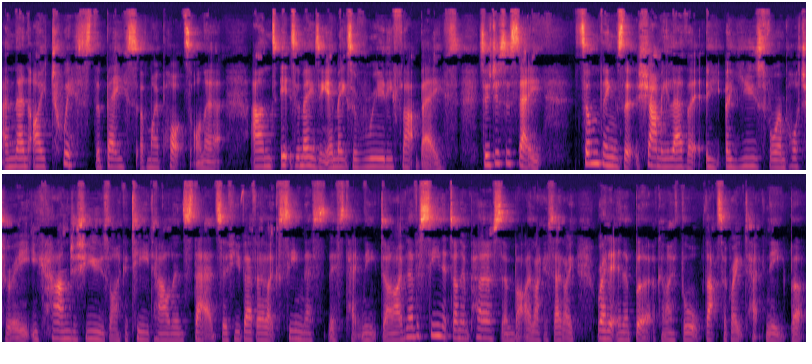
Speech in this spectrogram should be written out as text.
and then i twist the base of my pots on it. And it's amazing it makes a really flat base. So just to say some things that chamois leather are used for in pottery, you can just use like a tea towel instead. So if you've ever like seen this this technique done, I've never seen it done in person, but I like I said, I read it in a book and I thought that's a great technique. But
